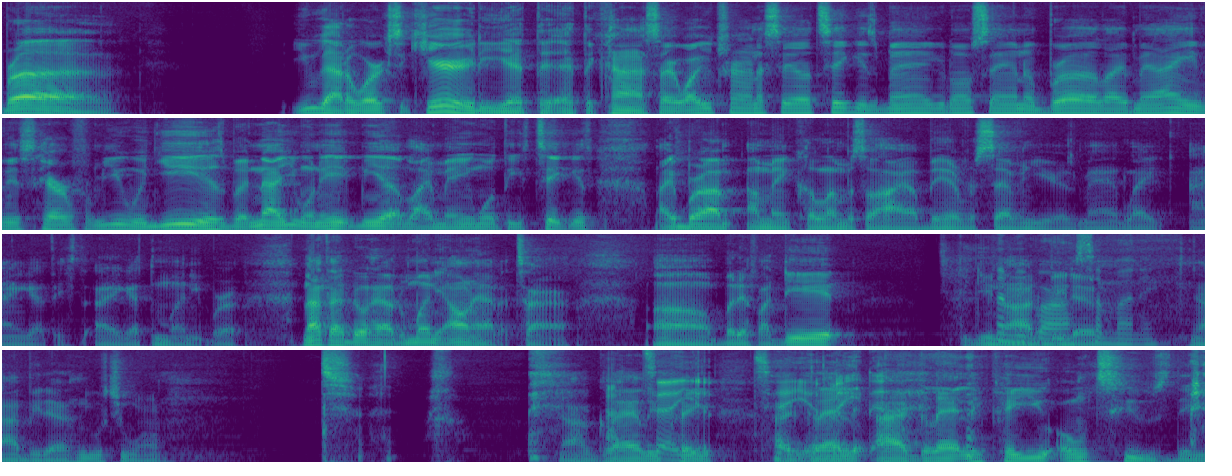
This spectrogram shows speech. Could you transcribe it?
bruh, you got to work security at the at the concert. Why you trying to sell tickets, man? You know what I'm saying? Bruh, like, man, I ain't even heard from you in years, but now you want to hit me up, like, man, you want these tickets? Like, bro, I'm, I'm in Columbus, Ohio. I've been here for seven years, man. Like, I ain't got these, I ain't got the money, bro. Not that I don't have the money, I don't have the time. Um, but if I did, you know, me I'd be there. some money. I'd be there. What you want? I'll gladly tell pay you- I you gladly. I gladly pay you on Tuesday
